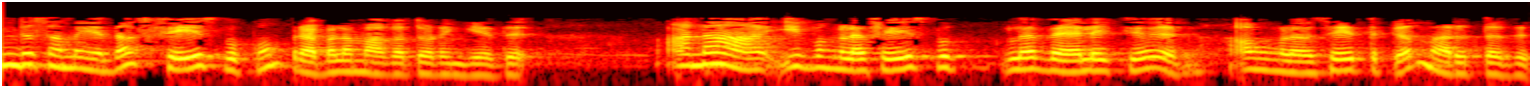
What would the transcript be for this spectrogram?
இந்த சமயம் தான் ஃபேஸ்புக்கும் பிரபலமாக தொடங்கியது. ஆனா இவங்கள ஃபேஸ்புக்ல வேலைக்கு அவங்கள சேர்த்துக்க மறுத்தது.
